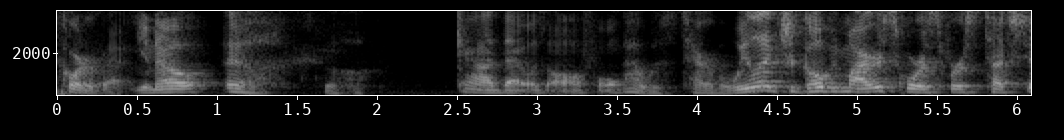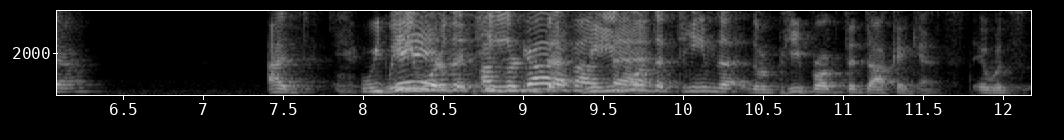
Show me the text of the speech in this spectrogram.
quarterback, you know? Ugh. Ugh. God, that was awful. That was terrible. We let Jakobi Meyers score his first touchdown. I We did. were the I team forgot that about we that. were the team that the, he broke the duck against. It was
